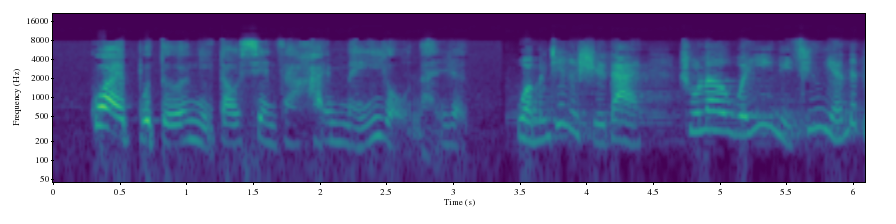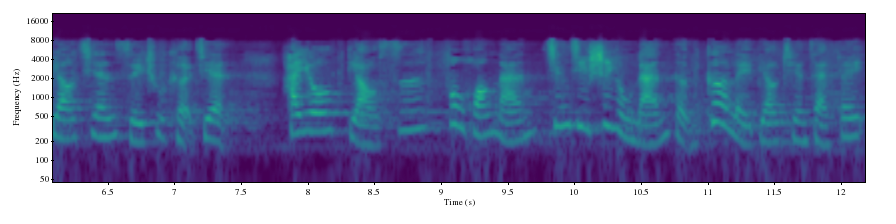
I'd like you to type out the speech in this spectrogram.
“怪不得你到现在还没有男人”。我们这个时代，除了文艺女青年的标签随处可见，还有屌丝、凤凰男、经济适用男等各类标签在飞。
